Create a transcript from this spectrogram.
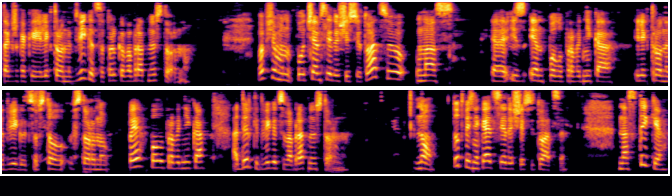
так же как и электроны, двигаться, только в обратную сторону. В общем, получаем следующую ситуацию. У нас э, из N полупроводника электроны двигаются в, стол, в сторону P полупроводника, а дырки двигаются в обратную сторону. Но тут возникает следующая ситуация. На стыке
